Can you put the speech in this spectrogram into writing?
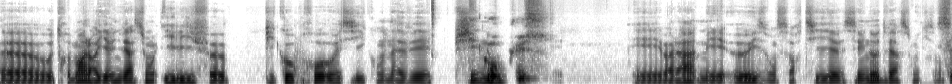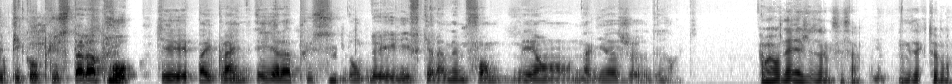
euh, autrement. Alors, il y a une version Elif euh, Pico Pro aussi qu'on avait chez Pico nous. Plus, Et voilà, mais eux, ils ont sorti. C'est une autre version qu'ils ont c'est. Pico Plus, tu as la Pro qui est Pipeline et il y a la Plus, donc de Elif qui a la même forme mais en alliage de zinc. Ouais, on a l'âge de zinc, c'est ça. Exactement.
